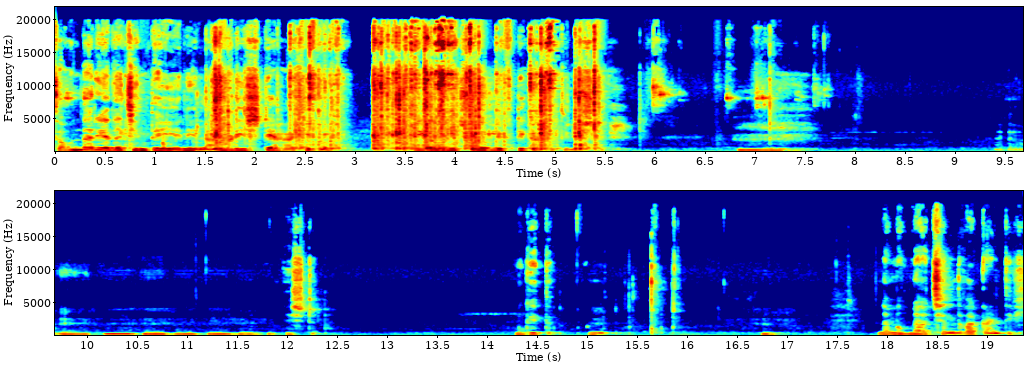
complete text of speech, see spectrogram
ಸೌಂದರ್ಯದ ಚಿಂತೆ ಏನಿಲ್ಲ. ನೋಡಿ ಇಷ್ಟೇ ಹಾಕಿದ್ದು. ಈಗ ಒಂಚೂರು ಲಿಫ್ಟಿಗೆ ಹಾಕೋತೀನಿ ಅಷ್ಟೇ. ಹ್ಮ್. ಹ್ಮ್, ಹ್ಞೂ ಹ್ಞೂ ಹ್ಮ್. ಇಷ್ಟು ಮುಗೀತು ಹ್ಞೂ ನಮಗೆ ನಾವು ಚಂದವಾಗಿ ಕಾಣ್ತೀವಿ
